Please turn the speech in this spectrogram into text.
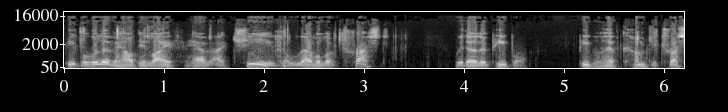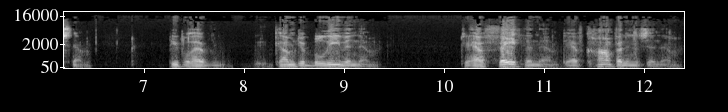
People who live a healthy life have achieved a level of trust with other people. People have come to trust them. People have come to believe in them, to have faith in them, to have confidence in them.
